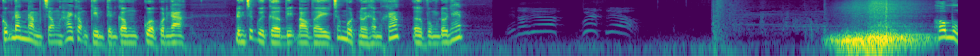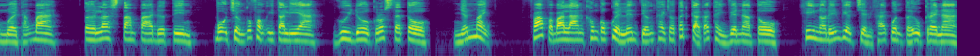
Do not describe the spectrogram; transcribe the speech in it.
cũng đang nằm trong hai cọng kìm tiến công của quân Nga, đứng trước nguy cơ bị bao vây trong một nồi hầm khác ở vùng Donetsk. Hôm 10 tháng 3, tờ La Stampa đưa tin Bộ trưởng Quốc phòng Italia Guido Crosetto nhấn mạnh Pháp và Ba Lan không có quyền lên tiếng thay cho tất cả các thành viên NATO khi nói đến việc triển khai quân tới Ukraine.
